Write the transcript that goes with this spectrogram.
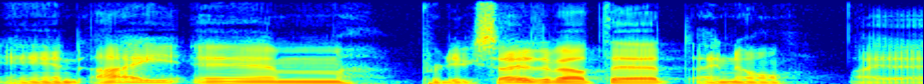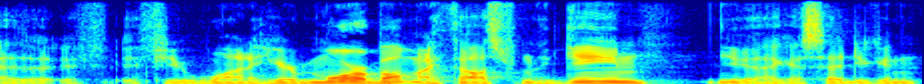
And I am pretty excited about that. I know I, if, if you want to hear more about my thoughts from the game, you, like I said, you can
